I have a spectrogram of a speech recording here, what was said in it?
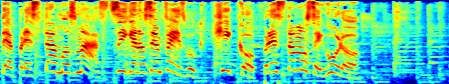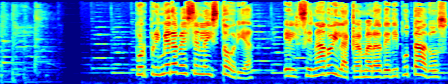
te prestamos más. Síguenos en Facebook, Jico, préstamo seguro. Por primera vez en la historia, el Senado y la Cámara de Diputados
